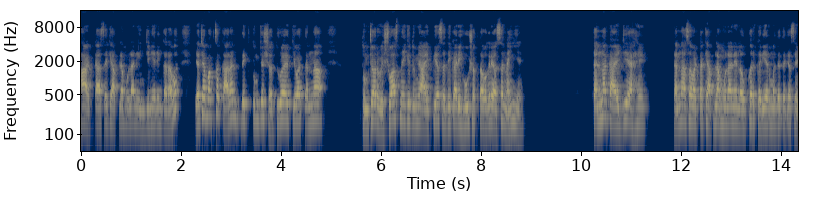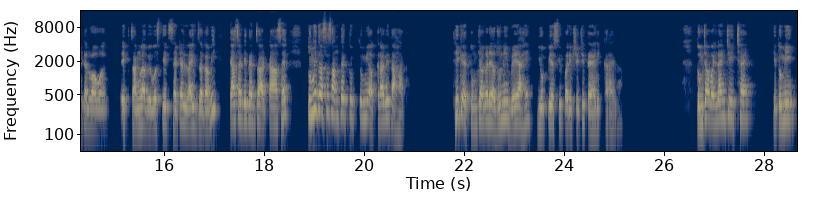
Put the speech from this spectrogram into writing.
हा अट्टा आहे की आपल्या मुलांनी इंजिनिअरिंग करावं. याच्या मागचं कारण तुमचे शत्रू आहे किंवा त्यांना तुमच्यावर विश्वास नाही की तुम्ही आयपीएस अधिकारी होऊ शकता वगैरे असं नाहीये. त्यांना काळजी आहे. त्यांना असं वाटतं की आपल्या मुलाने लवकर करिअरमध्ये त्याच्या सेटल व्हावं एक चांगला व्यवस्थित सेटल लाईफ जगावी त्यासाठी त्यांचा अट्टाहास आहे. तुम्ही जसं सांगताय तुम्ही अकरावीत आहात. ठीक आहे तुमच्याकडे अजूनही वेळ आहे युपीएससी परीक्षेची तयारी करायला. तुमच्या वडिलांची इच्छा आहे की तुम्ही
